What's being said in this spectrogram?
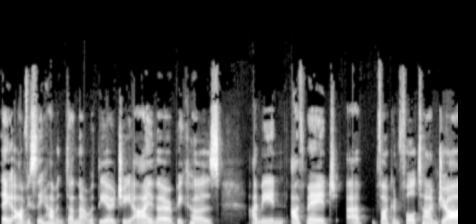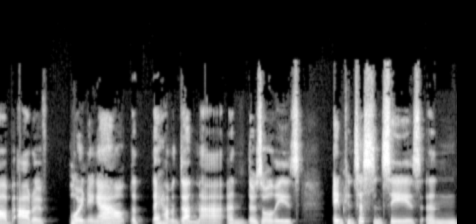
they obviously haven't done that with the og either because i mean i've made a fucking full-time job out of pointing out that they haven't done that and there's all these inconsistencies and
